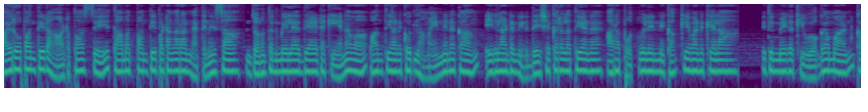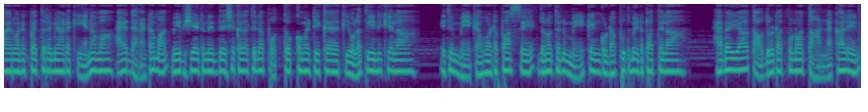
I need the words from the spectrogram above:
කයිරෝ පන්තියට ආට පස්සේ තාමත් පන්තිය පටන් අරන්න නැති නිසා ජොනතන් මේල ඇදයට කියනවා පන්තියානෙකොත් ළමයින් එනකං ඒගලන්ට නිර්දේශ කරලා තියෙන අර පොත්වලින් එකක් කියවන කියලා. ඉතින් මේක කිව්වෝ ගමන් කයිරුවනෙක් පැත්තර මෙයාට කියනවා ඇය දැනටමත් මේ විෂයට නිර්දේශ කළ තින පොත් ඔක්කොම ටික කියෝල තියෙන කියලා. ඉතින් මේක ඇහුවට පස්සේ ජොනතන මේකෙන් ගොඩක් පුදුමයට පත්වෙලා හැබැයියා තවදුරටත් මොනවත් අහන්න කලින්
